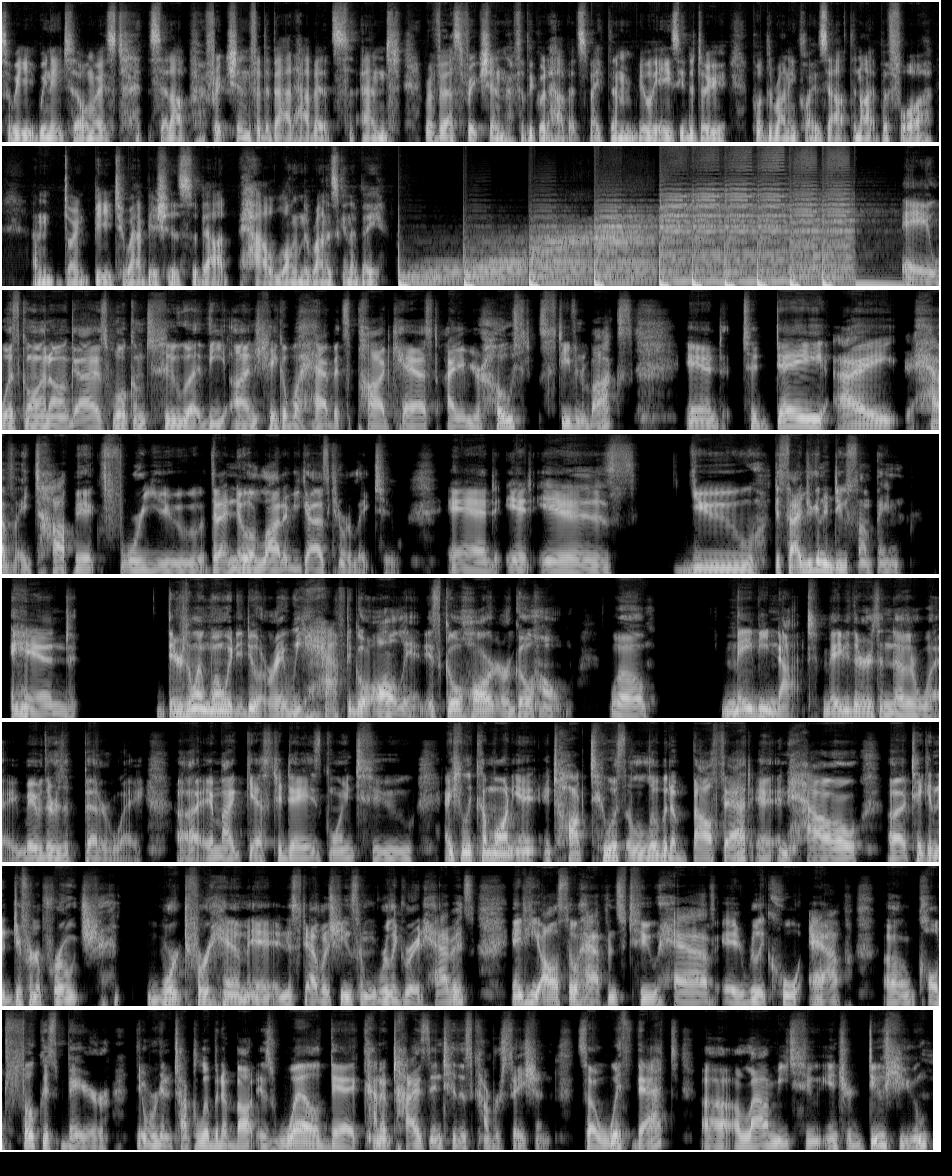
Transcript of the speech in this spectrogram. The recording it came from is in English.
So we, we need to almost set up friction for the bad habits and reverse friction for the good habits, make them really easy to do. Put the running clothes out the night before and don't be too ambitious about how long the run is going to be. Hey, what's going on, guys? Welcome to uh, the Unshakable Habits podcast. I am your host, Stephen Box. And today I have a topic for you that I know a lot of you guys can relate to. And it is you decide you're going to do something, and there's only one way to do it, right? We have to go all in. It's go hard or go home. Well, maybe not. Maybe there is another way. Maybe there's a better way. Uh, and my guest today is going to actually come on and, and talk to us a little bit about that and, and how uh, taking a different approach worked for him in, in, establishing some really great habits. And he also happens to have a really cool app um, called Focus Bear that we're going to talk a little bit about as well that kind of ties into this conversation. So, with that, uh, allow me to introduce you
